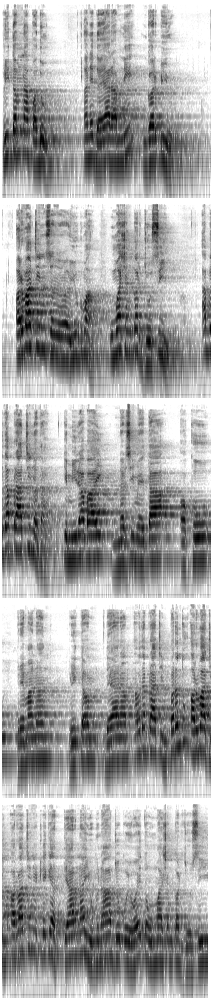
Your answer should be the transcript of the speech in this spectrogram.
પ્રીતમના પદો અને દયારામની ગરબીઓ. અર્વાચીન યુગમાં ઉમાશંકર જોશી. આ બધા પ્રાચીન હતા કે મીરાબાઈ, નરસિંહ મહેતા, અખો, પ્રેમાનંદ પ્રીતમ, દયારામ, આ બધા પ્રાચીન. પરંતુ અર્વાચીન અર્વાચીન એટલે કે અત્યારના યુગના જો કોઈ હોય તો ઉમાશંકર જોશી,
